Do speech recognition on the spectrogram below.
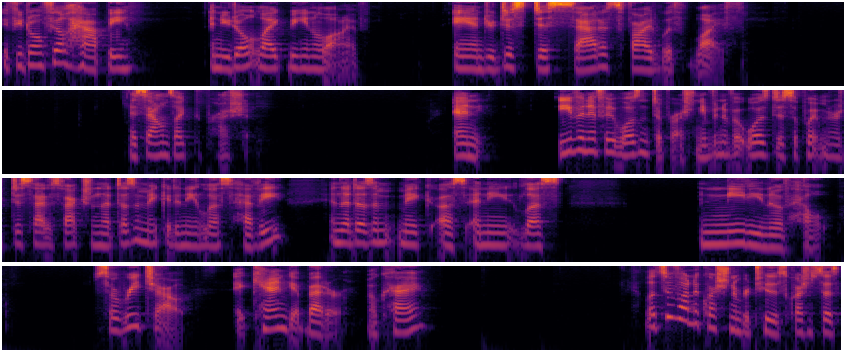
if you don't feel happy and you don't like being alive and you're just dissatisfied with life, it sounds like depression. And even if it wasn't depression, even if it was disappointment or dissatisfaction, that doesn't make it any less heavy And that doesn't make us any less needing of help. So reach out. It can get better, okay? Let's move on to question number two. This question says,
